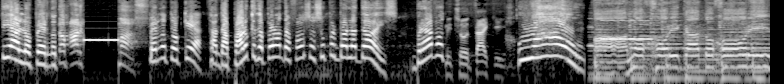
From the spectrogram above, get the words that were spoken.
τι άλλο παίρνω; Τα μας. Παίρνω το ΚΕΑ. Θα τα πάρω και θα πάω να τα φάω στο Σούπερ Paradise. Μπράβο. Μητσοτάκι. Wow! Άνω χώρι κάτω χώρι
